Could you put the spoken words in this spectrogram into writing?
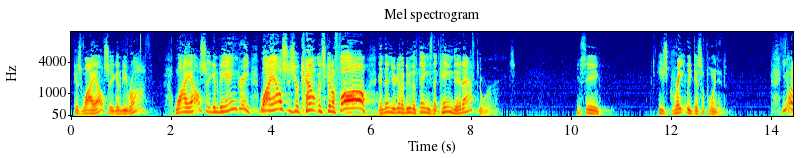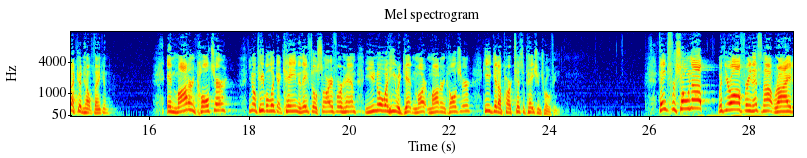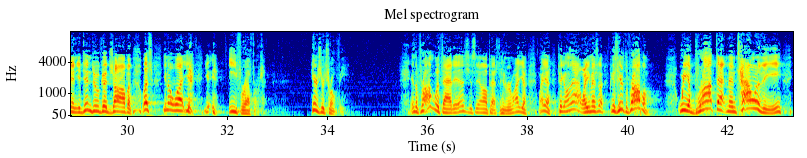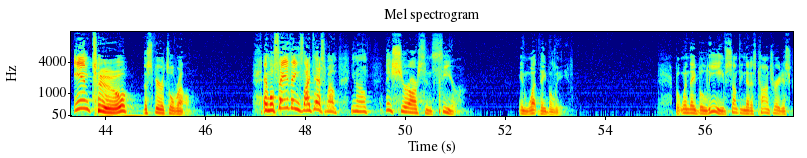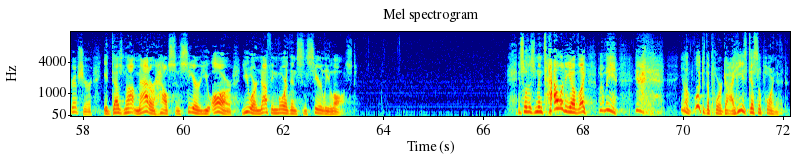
Because why else are you going to be wroth? Why else are you going to be angry? Why else is your countenance going to fall? And then you're going to do the things that Cain did afterwards. You see, he's greatly disappointed. You know what I couldn't help thinking? In modern culture, you know, people look at Cain and they feel sorry for him. You know what he would get in modern culture? He'd get a participation trophy. Thanks for showing up with your offering. That's not right, and you didn't do a good job. And let's, you know what? You, you, E for effort. Here's your trophy. And the problem with that is, you say, oh, Pastor Henry, why are you, why are you picking on that? Why are you messing up? Because here's the problem. We have brought that mentality into the spiritual realm. And we'll say things like this well, you know, they sure are sincere in what they believe. But when they believe something that is contrary to Scripture, it does not matter how sincere you are, you are nothing more than sincerely lost. And so, this mentality of, like, well, man, yeah, you know, look at the poor guy. He's disappointed.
